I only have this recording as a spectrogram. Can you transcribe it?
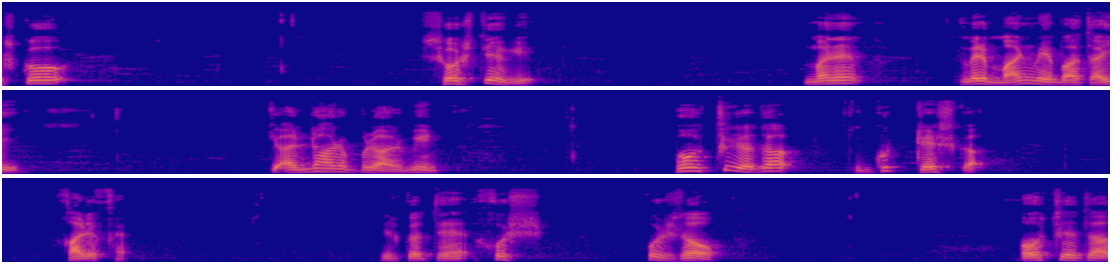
اس کو سوچتے ہوئے میں نے میرے مائنڈ میں یہ بات آئی کہ اللہ رب العالمین بہت ہی زیادہ گڈ ٹیسٹ کا خالق ہے جس کو کہتے ہیں خوش خوش ذوق بہت ہی زیادہ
